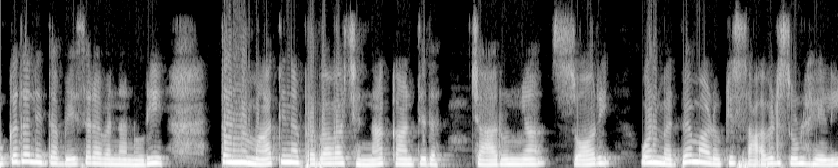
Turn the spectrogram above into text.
ಮುಖದಲ್ಲಿದ್ದ ಬೇಸರವನ್ನು ನೋಡಿ, ತನ್ನ ಮಾತಿನ ಪ್ರಭಾವ ಚೆನ್ನಾಗಿ ಕಾಣ್ತಿದೆ. ಚಾರುಣ್ಯ ಸಾರಿ ಒಂದು ಮದುವೆ ಮಾಡೋಕೆ ಸಾವಿರ ಸುಳ್ಳು ಹೇಳಿ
